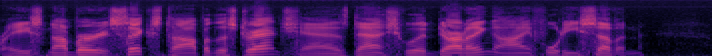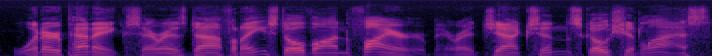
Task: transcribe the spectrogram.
Race number six, top of the stretch, has Dashwood Darling, I 47. Winner Panic, Sarah's Daphne, Stove on Fire, Barrett Jackson, Scotian Lass,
